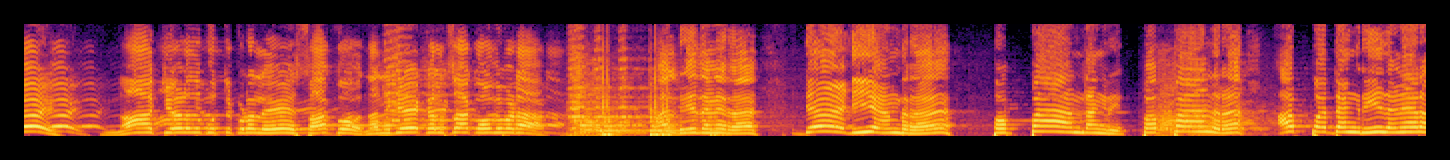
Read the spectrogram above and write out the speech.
ಏಯ್ ನಾ ಕೇಳದ ಗೊತ್ತು ಕೊಡಲಿ ಸಾಕು. ನನಗೆ ಕಲ್ಸಾಕ ಹೋಗಬೇಡ. ಅಲ್ರಿ ದಣ್ಯರ ಡ್ಯಾಡಿ ಅಂದ್ರ ಪಪ್ಪ ಅಂದಂಗ್ರಿ ಪಪ್ಪ ಅಂದ್ರ ಅಪ್ಪ ತಂಗ್ರಿ ದಣ್ಯರ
